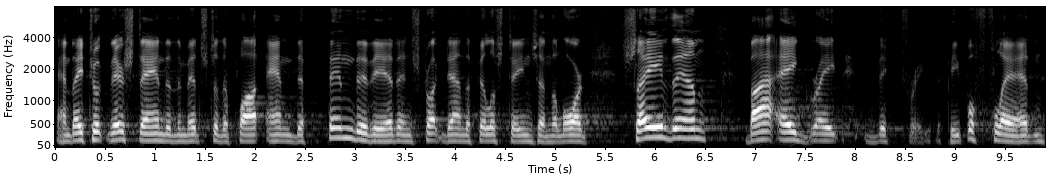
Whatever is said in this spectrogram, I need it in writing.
And they took their stand in the midst of the plot and defended it and struck down the Philistines, and the Lord saved them by a great victory. The people fled,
